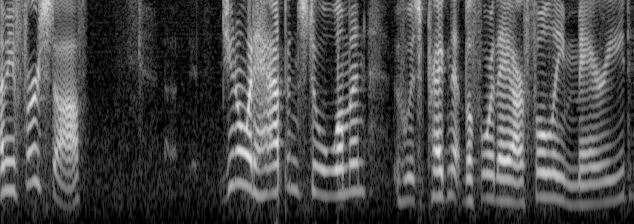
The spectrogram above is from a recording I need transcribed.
I mean, first off, do you know what happens to a woman who is pregnant before they are fully married?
